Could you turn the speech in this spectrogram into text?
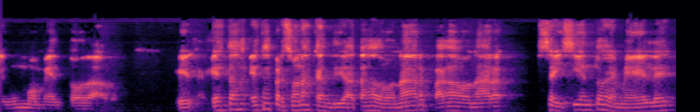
en, un momento dado. Estas, estas personas candidatas a donar van a donar 600 ml,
